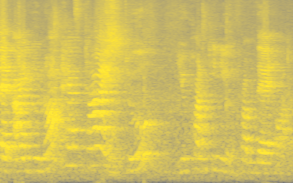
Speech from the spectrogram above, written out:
that I do not have time to, you continue from there on.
